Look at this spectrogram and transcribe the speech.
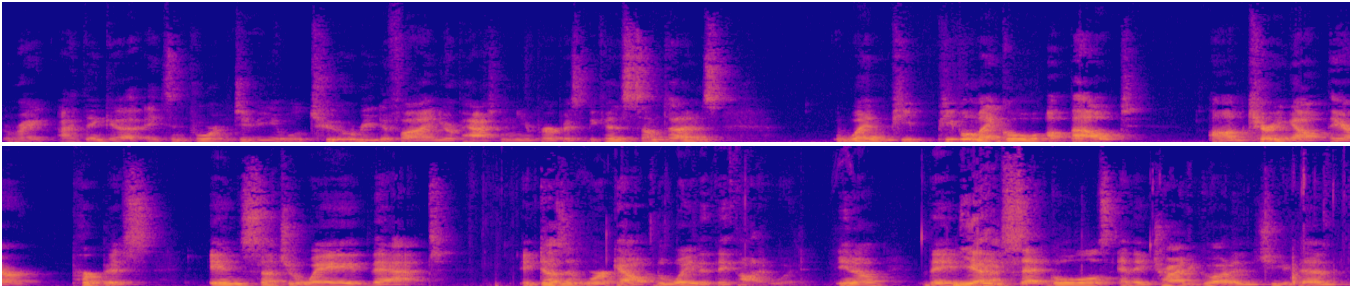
Right. I think uh, it's important to be able to redefine your passion and your purpose because sometimes when pe- people might go about um, carrying out their purpose in such a way that it doesn't work out the way that they thought it would. You know, they, yes. they set goals and they try to go out and achieve them,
